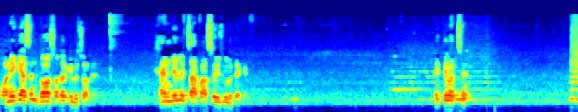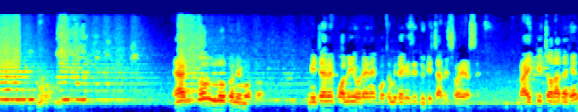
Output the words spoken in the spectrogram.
অনেকে আছেন দশ হাজার কিলো চলে। হ্যান্ডেলের চাপা সুইচগুলো দেখেন। দেখতে পাচ্ছেন? একদম নতুনের মতো। মিটারে পলি ওঠে নেই প্রথমে দেখেছি দুটি চাবি সহ আছে। বাইকটি চলা দেখেন,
